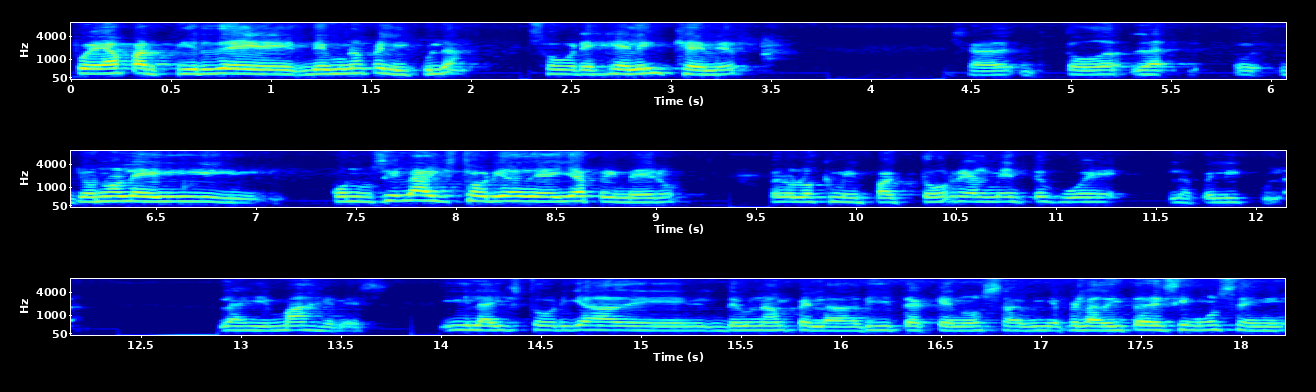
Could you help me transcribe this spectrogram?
fue a partir de, de, una película sobre Helen Keller. Yo no leí, conocí la historia de ella primero, pero lo que me impactó realmente fue la película las imágenes y la historia de, de, una peladita que no sabía, peladita decimos en,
